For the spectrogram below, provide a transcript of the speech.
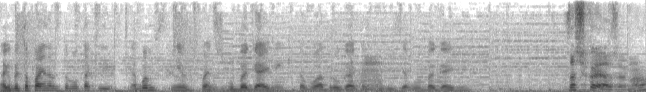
Jakby to pamiętam, że to był taki, ja byłem, nie wiem czy pamiętasz, WB Gaming i to była druga jakaś Mhm. dywizja WB Gaming. Coś kojarzę, no.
